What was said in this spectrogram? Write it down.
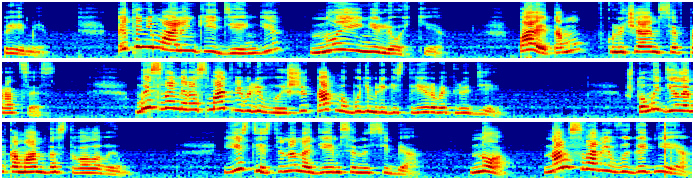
премии. Это не маленькие деньги, но и не легкие. Поэтому включаемся в процесс. Мы с вами рассматривали выше, как мы будем регистрировать людей. Что мы делаем командно-стволовым. Естественно, надеемся на себя. Но нам с вами выгоднее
